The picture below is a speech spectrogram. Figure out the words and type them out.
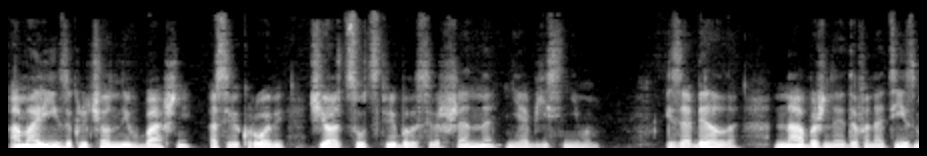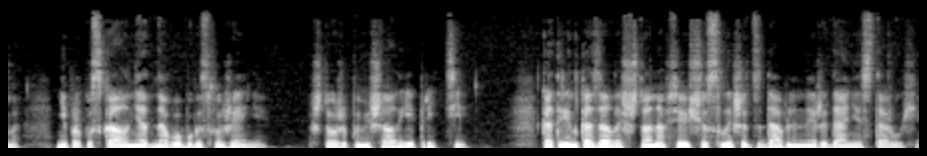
о Мари, заключенной в башне, о свекрови, чье отсутствие было совершенно необъяснимым. Изабелла, набожная до фанатизма, не пропускала ни одного богослужения. Что же помешало ей прийти? Катрин казалось, что она все еще слышит сдавленные рыдания старухи.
